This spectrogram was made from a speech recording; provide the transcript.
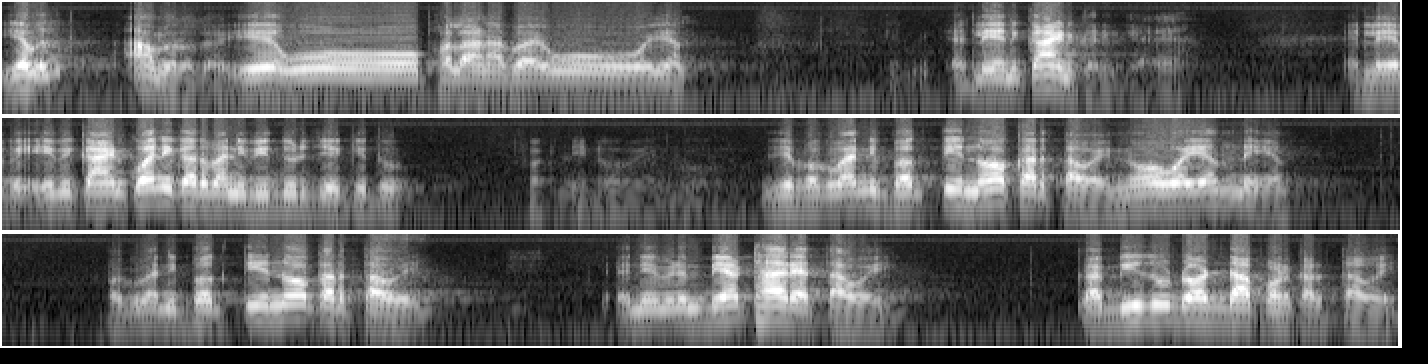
એમ જ? આમ રોતા હોય. એ, ઓ, ફલાણા ભાઈ, ઓ, એમ. એટલે એને કાયણ કરી ગયા એટલે એવી કાયણ કોની કરવાની? વિદુર જે કીધું. જે ભગવાનની ભક્તિ ન કરતા હોય, ન હોય એમ નહીં એમ. ભગવાનની ભક્તિ ન કરતા હોય, એને એમને બેઠા રહેતા હોય, કે બીજું દોડડા પણ કરતા હોય,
